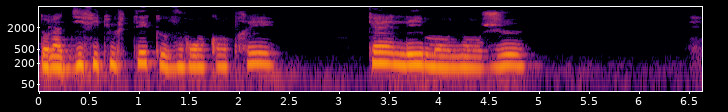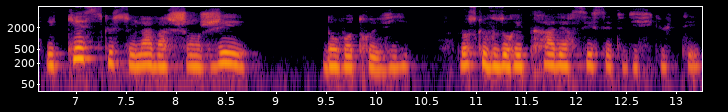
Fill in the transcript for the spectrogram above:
dans la difficulté que vous rencontrez? Quel est mon enjeu? Et qu'est-ce que cela va changer dans votre vie lorsque vous aurez traversé cette difficulté?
